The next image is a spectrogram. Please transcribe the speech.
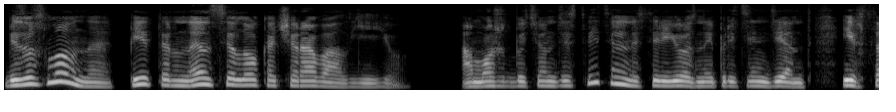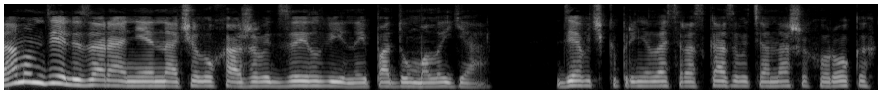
Безусловно, Питер Нэнси Лок очаровал ее. А может быть, он действительно серьезный претендент и в самом деле заранее начал ухаживать за Элвиной, подумала я. Девочка принялась рассказывать о наших уроках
